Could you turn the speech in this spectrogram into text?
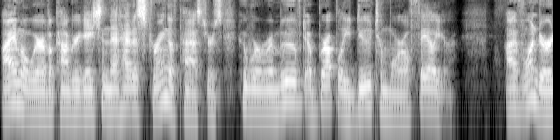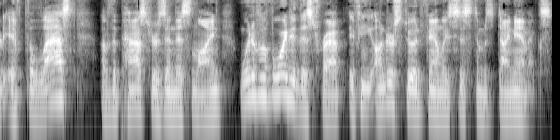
I am aware of a congregation that had a string of pastors who were removed abruptly due to moral failure. I've wondered if the last of the pastors in this line would have avoided this trap if he understood family systems dynamics.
